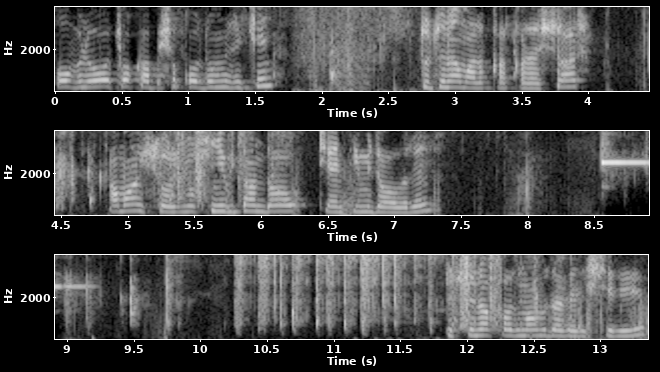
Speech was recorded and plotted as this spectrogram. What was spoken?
O bloğa çok kapışık olduğumuz için tutunamadık arkadaşlar. Ama hiç sorun yok. Şimdi bir tane daha TNT'mi de alırım. Üstüne kazmamı da geliştiririm.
